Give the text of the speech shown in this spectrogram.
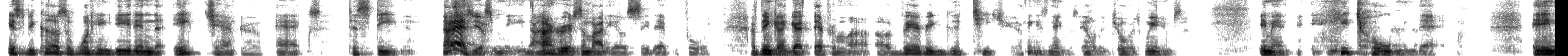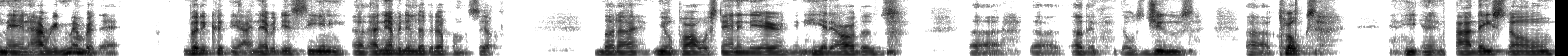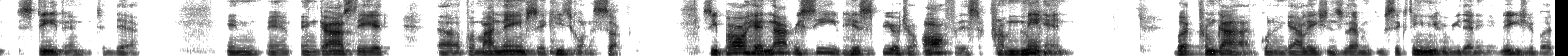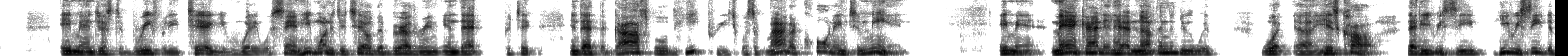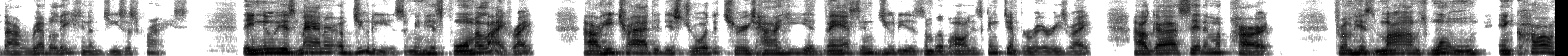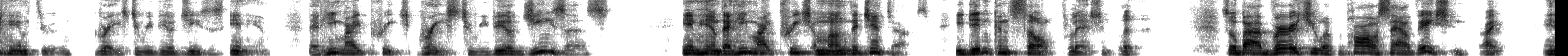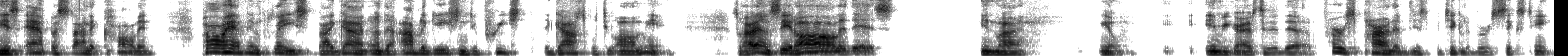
it's because of what he did in the eighth chapter of Acts to Stephen. Now that's just me. Now I heard somebody else say that before. I think I got that from a, a very good teacher. I think his name was Elder George Williamson. Amen. He told me that. Amen. I remember that, but it could. Yeah, I never did see any. Uh, I never did look it up for myself. But I, you know, Paul was standing there, and he had all those uh, uh, other those Jews uh, cloaks, and he and uh, they stoned Stephen to death. And and and God said, uh, for my name's sake, he's going to suffer. See, Paul had not received his spiritual office from men, but from God, according to Galatians 11 through 16. You can read that in your leisure, but amen, just to briefly tell you what it was saying. He wanted to tell the brethren in that particular, in that the gospel he preached was not according to men. Amen. Mankind didn't have nothing to do with what uh, his call that he received. He received it by revelation of Jesus Christ. They knew his manner of Judaism in his former life, right? How he tried to destroy the church, how he advanced in Judaism above all his contemporaries, right? How God set him apart from his mom's womb and called him through grace to reveal Jesus in him, that he might preach grace to reveal Jesus in him, that he might preach among the Gentiles. He didn't consult flesh and blood. So, by virtue of Paul's salvation, right, and his apostolic calling, Paul had been placed by God under obligation to preach the gospel to all men. So I done said all of this in my, you know, in regards to the first part of this particular verse 16,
